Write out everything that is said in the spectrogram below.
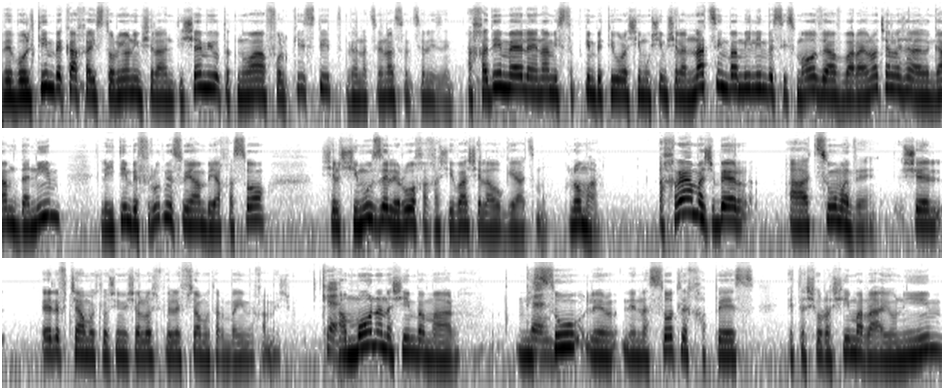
ובולטים בכך ההיסטוריונים של האנטישמיות, התנועה הפולקיסטית והנציונל סוציאליזם. אחדים מאלה אינם מסתפקים בתיאור השימושים של הנאצים במילים, בסיסמאות ואף ברעיונות שלהם, אלא גם דנים, לעיתים בפירוט מסוים, ביחסו של שימוש זה לרוח החשיבה של ההוגה עצמו. כלומר, אחרי המשבר העצום הזה של 1933 ו-1945, כן. המון אנשים במערב כן. ניסו לנסות לחפש את השורשים הרעיוניים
